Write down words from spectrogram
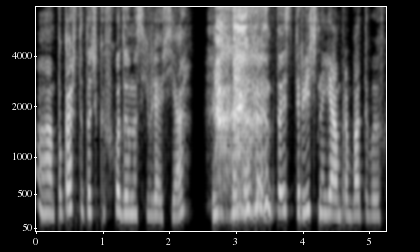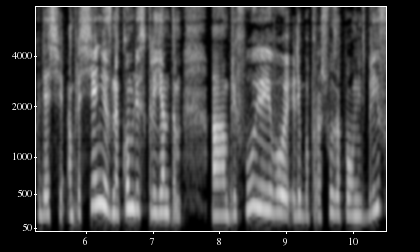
А, пока что точкой входа у нас являюсь я. То есть первично я обрабатываю входящие обращения, знакомлюсь с клиентом, а, брифую его, либо прошу заполнить бриф.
